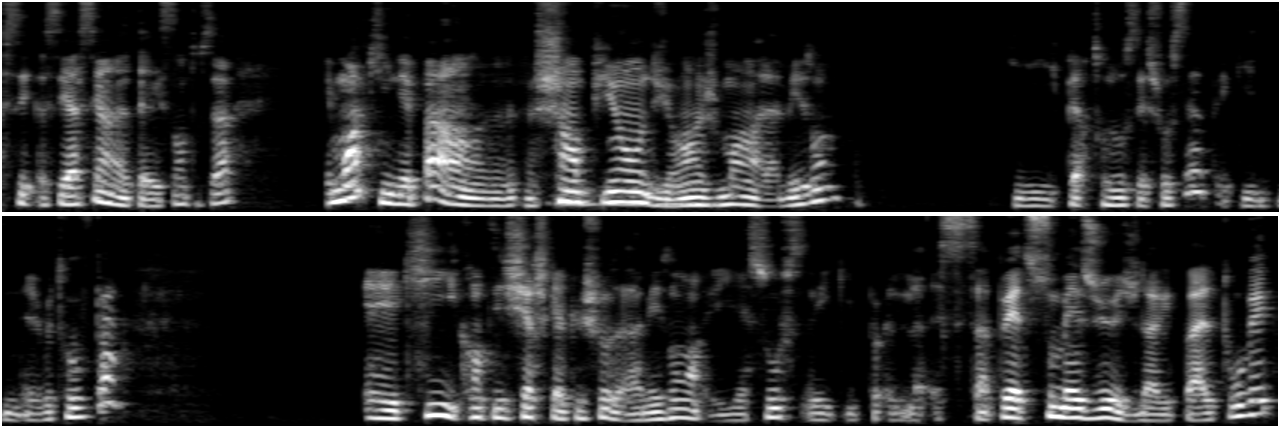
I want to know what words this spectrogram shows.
c'est assez intéressant tout ça. Et moi qui n'ai pas un, champion du rangement à la maison, qui perd toujours ses chaussettes et qui ne les retrouve pas, et qui, quand il cherche quelque chose à la maison, il est sous, ça peut être sous mes yeux et je n'arrive pas à le trouver,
